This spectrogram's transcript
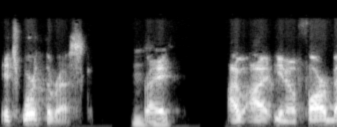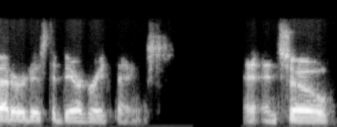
it's worth the risk, mm-hmm. right? I, I, you know, far better it is to dare great things, and, and so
